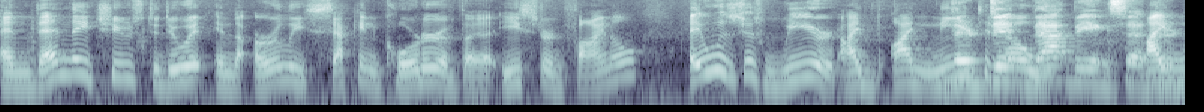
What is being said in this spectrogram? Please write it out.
And then they choose to do it in the early second quarter of the Eastern Final. It was just weird. I I need There to did know. that being said, I need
